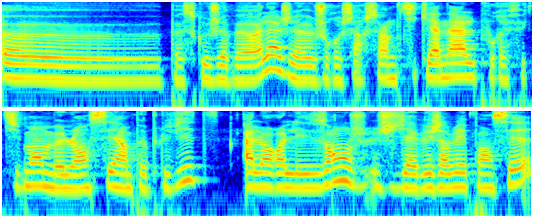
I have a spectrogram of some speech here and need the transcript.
Euh, parce que j'avais voilà, je recherchais un petit canal pour effectivement me lancer un peu plus vite. Alors les anges, j'y avais jamais pensé.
